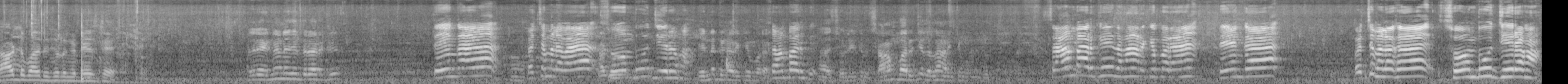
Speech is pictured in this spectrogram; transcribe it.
சாப்பிட்டு பார்த்துட்டு சொல்லுங்கள் டேஸ்ட்டு அதில் என்னென்ன சந்திரா இருக்குது தேங்காய் பச்சை மிளகாய் சோம்பு ஜீரகம். என்னத்துக்கு அரைக்க போகிறேன் சாம்பாருக்கு. சொல்லிட்டு சாம்பாருக்கு இதெல்லாம் அரைக்க முடியும்? சாம்பாருக்கு இதெல்லாம் அரைக்க போகிறேன் தேங்காய் பச்சை மிளகாய் சோம்பு ஜீரகம்.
